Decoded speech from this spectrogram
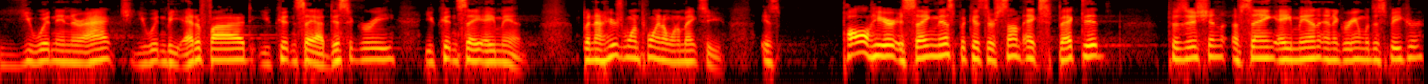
you wouldn't interact, you wouldn't be edified, you couldn't say I disagree, you couldn't say amen. But now here's one point I want to make to you is Paul here is saying this because there's some expected position of saying amen and agreeing with the speaker.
